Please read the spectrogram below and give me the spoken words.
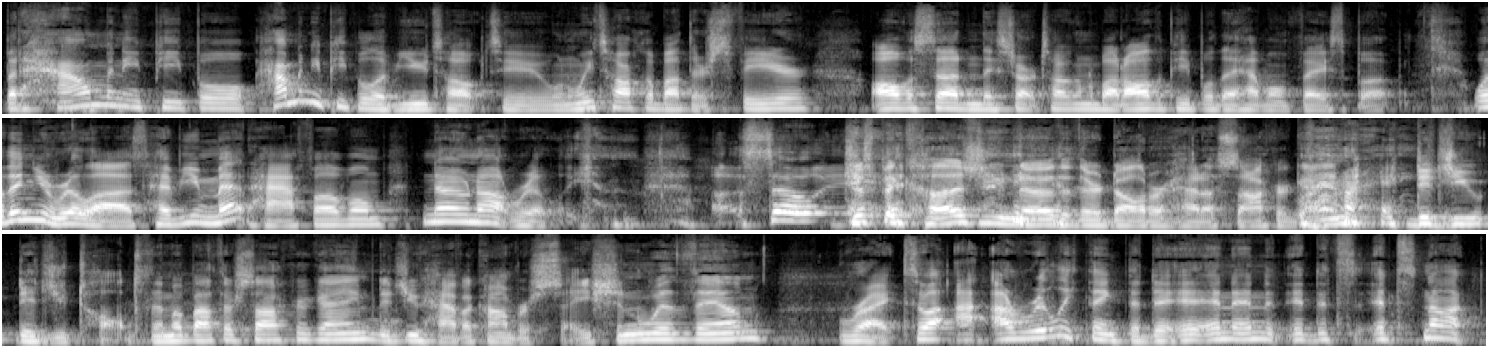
but how many people how many people have you talked to when we talk about their sphere, all of a sudden they start talking about all the people they have on Facebook. Well, then you realize, have you met half of them? No, not really. Uh, so Just because you know that their daughter had a soccer game, did you did you talk to them about their soccer game? Did you have a conversation with them? Right. So I, I really think that, and, and it's it's not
